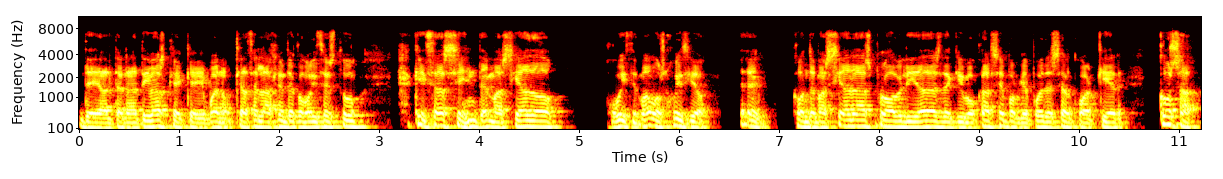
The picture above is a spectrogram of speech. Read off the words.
de alternativas que, que, bueno, que hace la gente, como dices tú, quizás sin demasiado juicio, vamos, juicio, eh, con demasiadas probabilidades de equivocarse porque puede ser cualquier cosa.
